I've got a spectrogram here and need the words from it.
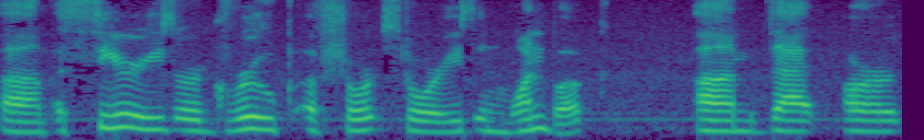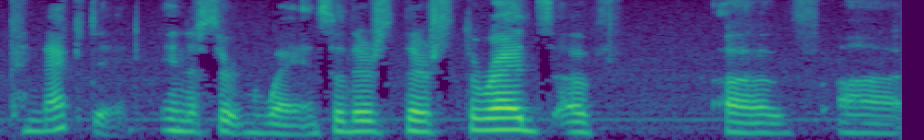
um, a series or a group of short stories in one book um, that are connected in a certain way, and so there's there's threads of of uh,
